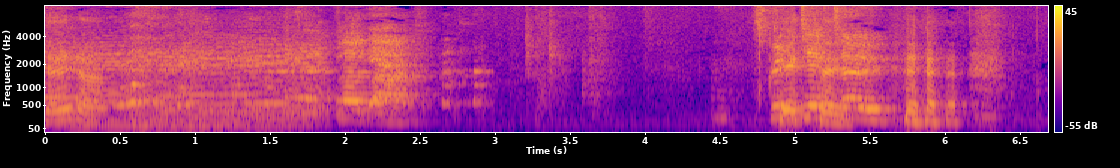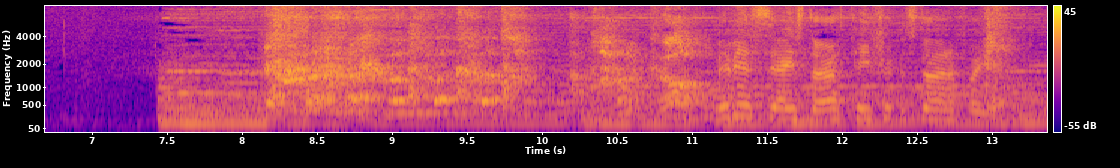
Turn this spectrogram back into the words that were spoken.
It's okay back. Scream take two. Maybe a Say Stars t-shirt that's doing it for you.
